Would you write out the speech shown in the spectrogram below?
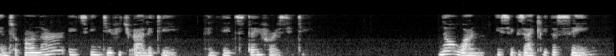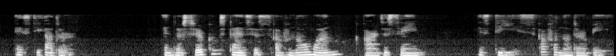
and to honor its individuality and its diversity. No one is exactly the same as the other, and the circumstances of no one are the same as these of another being.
